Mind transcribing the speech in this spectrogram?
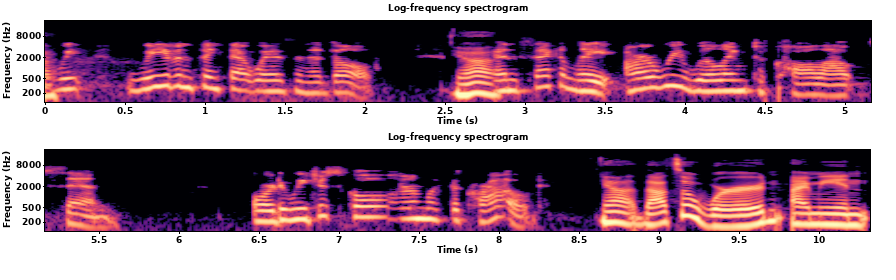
Right? We we even think that way as an adult. Yeah. And secondly, are we willing to call out sin? Or do we just go along with the crowd? Yeah, that's a word. I mean,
